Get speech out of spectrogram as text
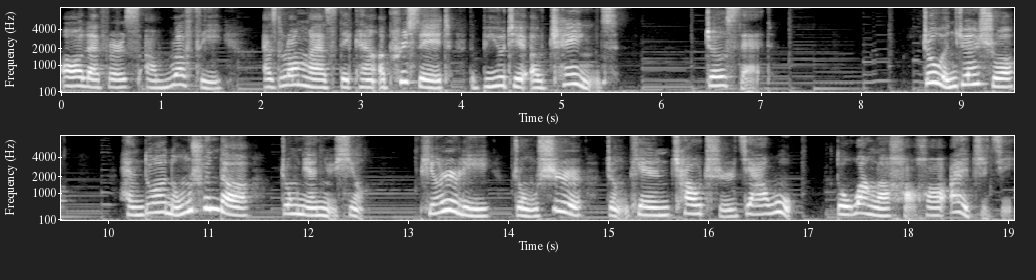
all efforts are worthy as long as they can appreciate the beauty of change. Zhou said. 周文娟说，很多农村的中年女性，平日里总是整天操持家务，都忘了好好爱自己。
